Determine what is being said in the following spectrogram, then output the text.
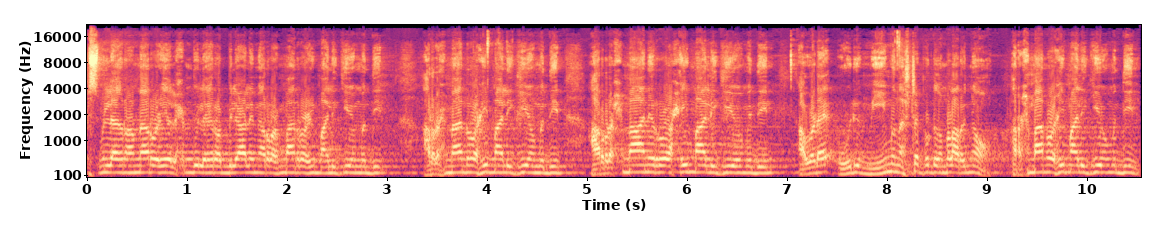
ബിസ്മില്ലാഹി റഹ്മാൻ റഹീം അൽഹംദുലില്ലാഹി റബ്ബിൽ ആലമീൻ റഹ്മാൻ റഹീം മാലിക് യൗമിദ്ദീൻ റഹിം റഹീം മാലിക് യൗമിദ്ദീൻ അർറഹ്മാൻ റഹീം അലിക്കി യൗമിദ്ദീൻ. അവിടെ ഒരു മീമ് നഷ്ടപ്പെട്ടു നമ്മൾ അറിഞ്ഞോ? റഹ്മാൻ റഹീം അലിക്കി യൗമിദ്ദീൻ.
